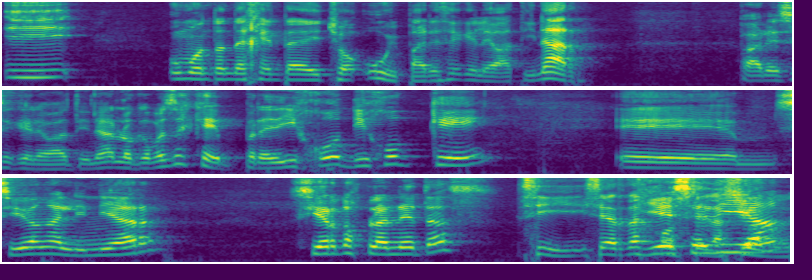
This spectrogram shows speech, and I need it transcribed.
y un montón de gente ha dicho, uy, parece que le va a atinar. Parece que le va a atinar. Lo que pasa es que predijo, dijo que eh, se iban a alinear ciertos planetas Sí, ciertas y ese día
